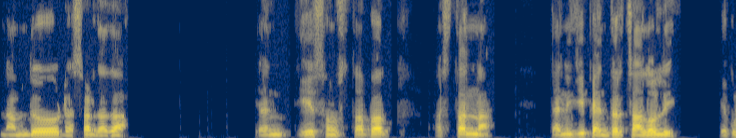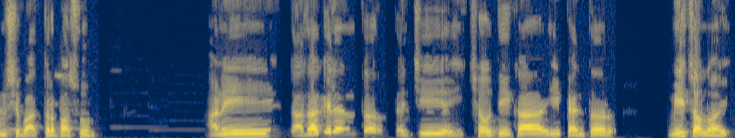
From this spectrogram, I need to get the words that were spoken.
नामदेव ढसाळ दादा यां हे संस्थापक असताना त्यांनी जी पॅन्थर चालवली एकोणीसशे बहात्तरपासून आणि दादा गेल्यानंतर त्यांची इच्छा होती का ही पॅन्थर मी चालवावी?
